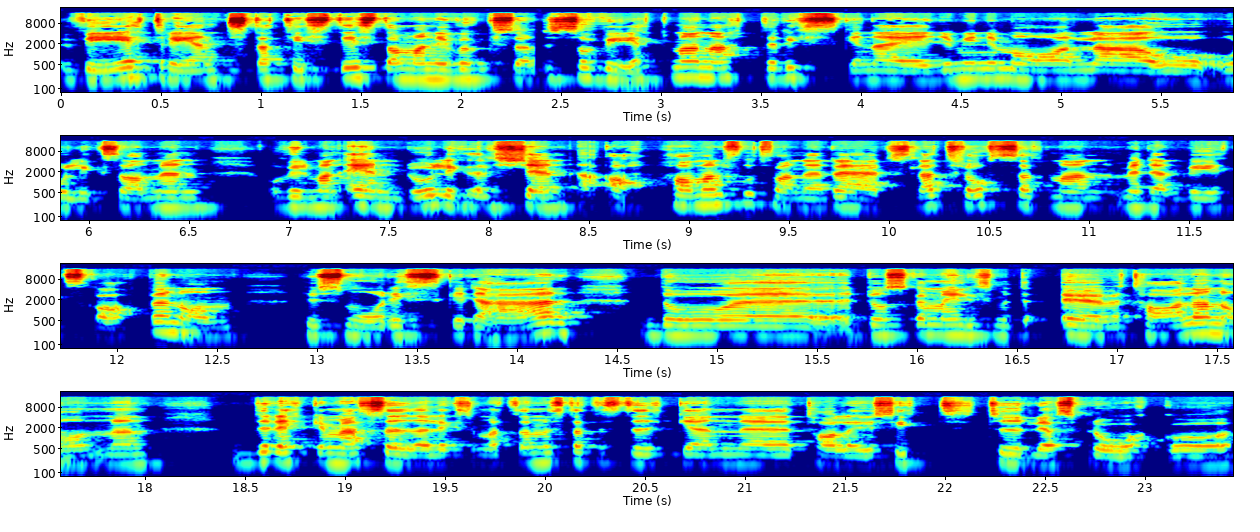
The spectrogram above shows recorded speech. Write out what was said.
vet rent statistiskt om man är vuxen så vet man att riskerna är ju minimala och, och liksom men och vill man ändå liksom, känna, ja, har man fortfarande en rädsla trots att man med den vetskapen om hur små risker det är, då, då ska man liksom inte övertala någon. Men det räcker med att säga liksom att ja, statistiken eh, talar ju sitt tydliga språk och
